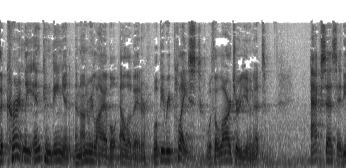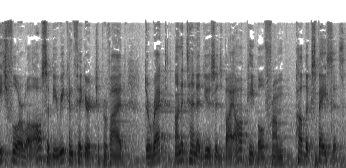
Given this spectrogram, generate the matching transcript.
The currently inconvenient and unreliable elevator will be replaced with a larger unit. Access at each floor will also be reconfigured to provide direct, unattended usage by all people from public spaces.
